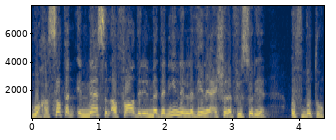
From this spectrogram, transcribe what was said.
وخاصة الناس الأفاضل المدنيين الذين يعيشون في سوريا اثبتوا.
